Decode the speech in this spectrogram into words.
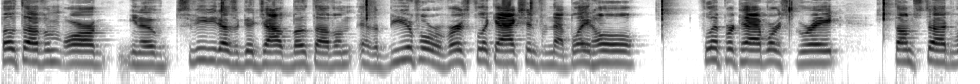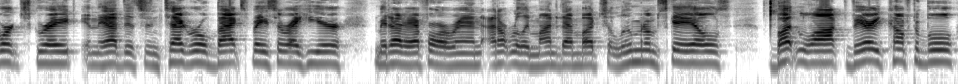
Both of them are, you know, Civivi does a good job with both of them. It has a beautiful reverse flick action from that blade hole. Flipper tab works great. Thumb stud works great, and they have this integral back spacer right here made out of FRN. I don't really mind it that much. Aluminum scales, button lock, very comfortable.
